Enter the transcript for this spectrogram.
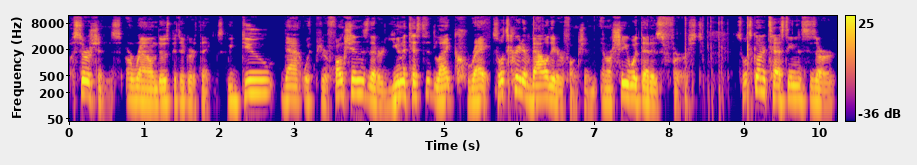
assertions around those particular things. We do that with pure functions that are unit tested like Cray. So let's create a validator function and I'll show you what that is first. So let's go into testing. This is our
